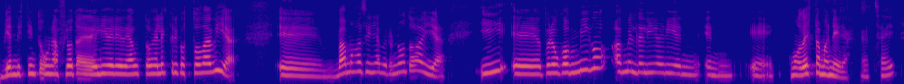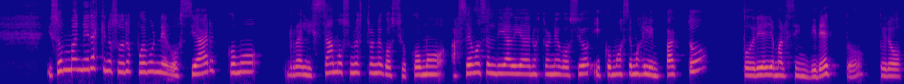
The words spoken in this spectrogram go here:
bien distinto una flota de delivery de autos eléctricos todavía. Eh, vamos hacia allá, pero no todavía. Y, eh, pero conmigo hazme el delivery en, en como de esta manera, ¿cachai? Y son maneras que nosotros podemos negociar cómo realizamos nuestro negocio, cómo hacemos el día a día de nuestro negocio y cómo hacemos el impacto, podría llamarse indirecto, pero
